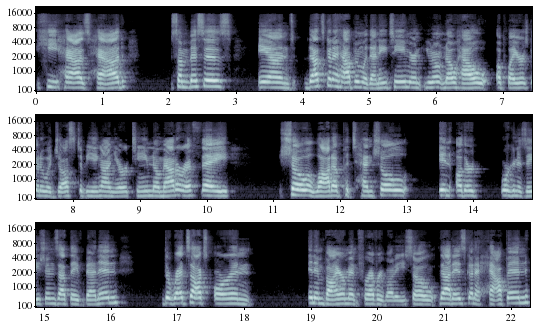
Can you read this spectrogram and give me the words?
he has had some misses. And that's going to happen with any team. You're, you don't know how a player is going to adjust to being on your team, no matter if they show a lot of potential in other organizations that they've been in. The Red Sox are in an environment for everybody. So that is going to happen.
